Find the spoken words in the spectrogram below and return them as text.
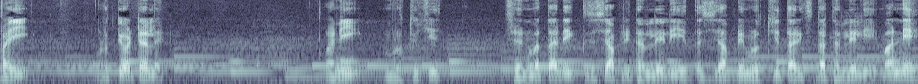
भाई मृत्यू अटल आहे. आणि मृत्यूची जन्मतारीख जशी आपली ठरलेली आहे तशी आपली मृत्यूची तारीखसुद्धा ठरलेली आहे. मान्य आहे.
